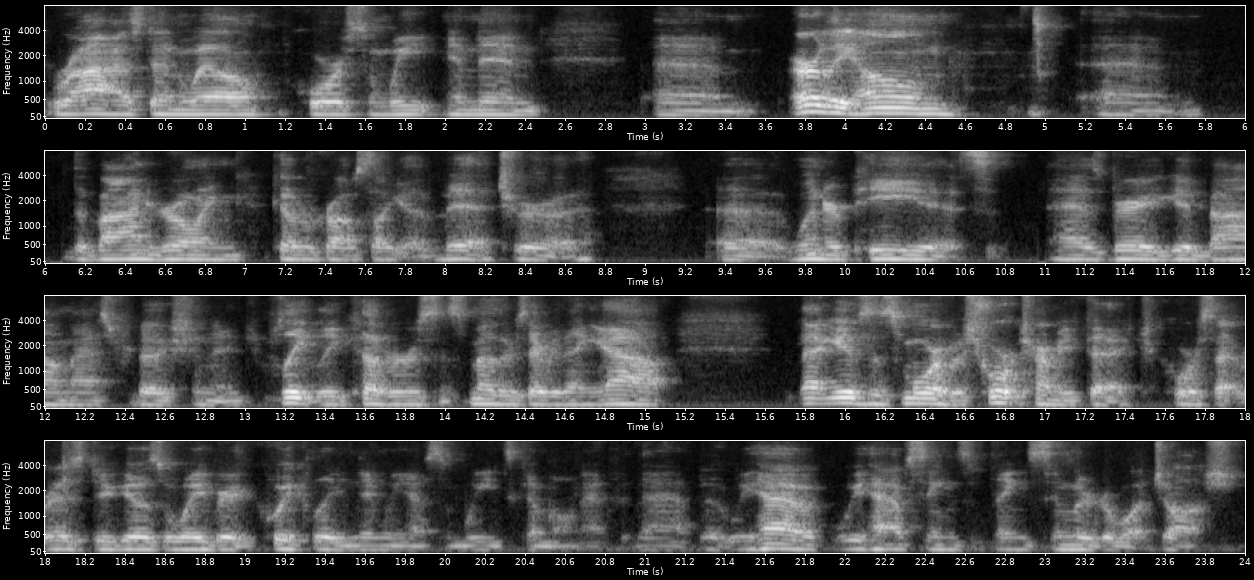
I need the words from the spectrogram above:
rye's done well, of course, and wheat, and then um, early on, um, the vine growing cover crops like a vetch or a, a winter pea that's has very good biomass production and completely covers and smothers everything out. That gives us more of a short-term effect. Of course, that residue goes away very quickly, and then we have some weeds come on after that. But we have we have seen some things similar to what Josh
